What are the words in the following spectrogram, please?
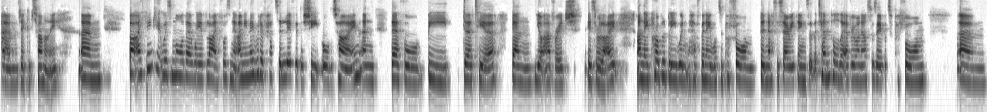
um, Jacob's family. Um, but I think it was more their way of life, wasn't it? I mean, they would have had to live with the sheep all the time and therefore be dirtier than your average Israelite. And they probably wouldn't have been able to perform the necessary things at the temple that everyone else was able to perform um,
